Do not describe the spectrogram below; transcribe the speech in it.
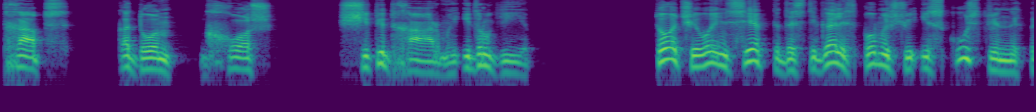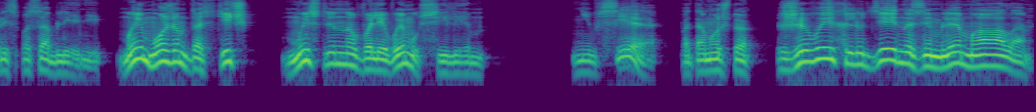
ТХАПС, Кадон, ГХОШ, щиты Дхармы и другие. То, чего инсекты достигали с помощью искусственных приспособлений, мы можем достичь мысленно-волевым усилием. Не все, потому что живых людей на Земле мало,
